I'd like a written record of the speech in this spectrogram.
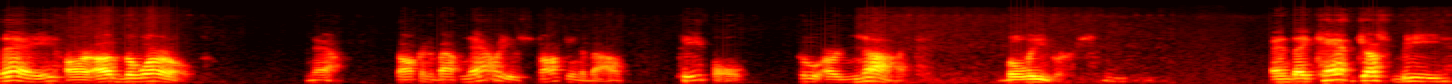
they are of the world. Now, talking about now, he is talking about people who are not believers. And they can't just be,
